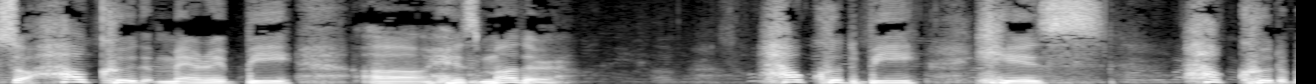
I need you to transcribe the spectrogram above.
So how could Mary be uh, his mother? How could be his? How could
